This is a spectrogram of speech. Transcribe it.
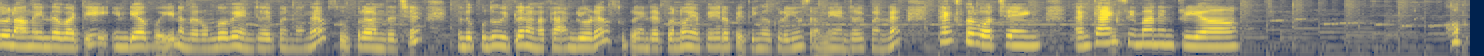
ஸோ நாங்கள் இந்த வாட்டி இந்தியா போய் நாங்கள் ரொம்பவே என்ஜாய் பண்ணோங்க. சூப்பராக இருந்துச்சு. இந்த புது வீட்டில் நாங்கள் ஃபேமிலியோட சூப்பராக என்ஜாய் பண்ணோம். என் பேரை பேத்திங்க கூடயும் செம்மையாக என்ஜாய் பண்ணேன். தேங்க்ஸ் ஃபார் வாட்சிங் and thanks Iman and Priya hope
